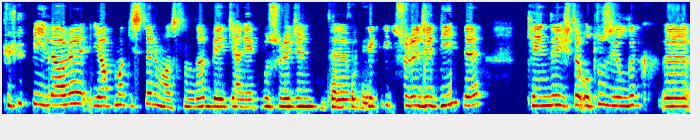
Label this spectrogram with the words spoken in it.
Küçük bir ilave yapmak isterim aslında. Belki hani bu sürecin tabii, e, tabii. teknik sürece değil de kendi işte 30 yıllık e,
